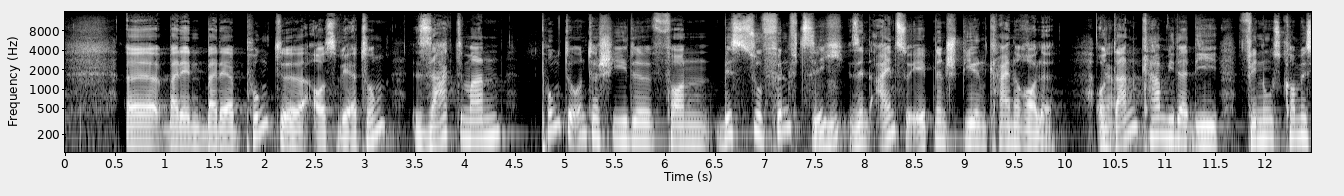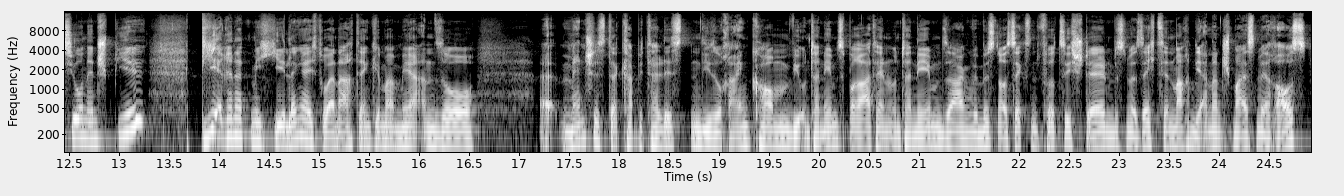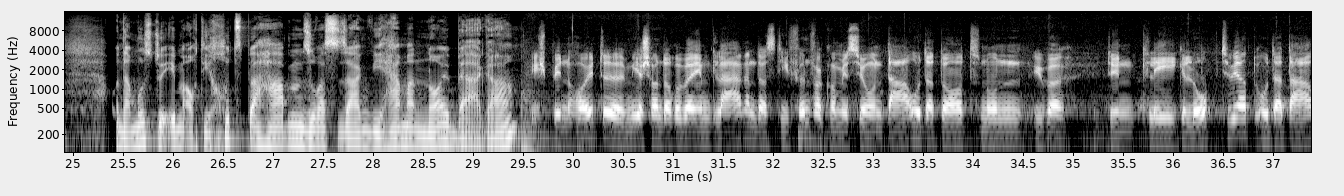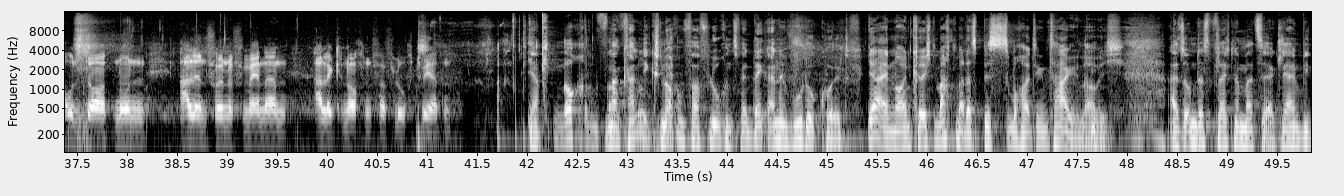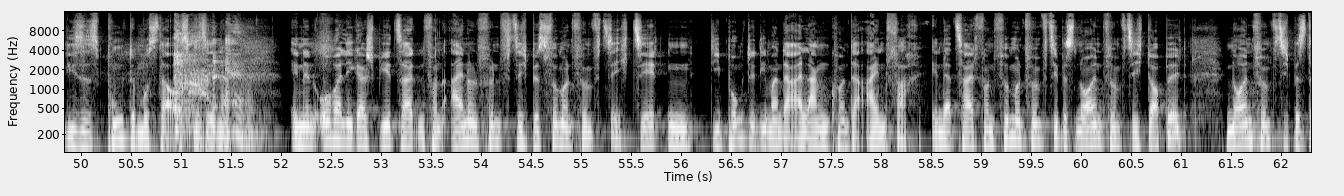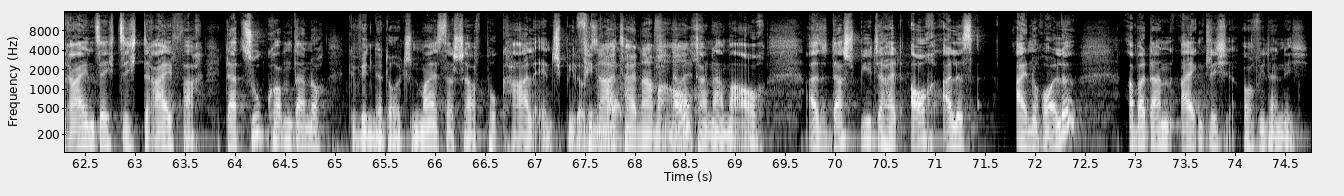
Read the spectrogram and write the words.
äh, bei, den, bei der Punkteauswertung, sagte man, Punkteunterschiede von bis zu 50 sind einzuebnen, spielen keine Rolle. Und Ja. dann kam wieder die Findungskommission ins Spiel. Die erinnert mich, je länger ich drüber nachdenke, immer mehr an so Manchester-Kapitalisten, die so reinkommen, wie Unternehmensberater in Unternehmen sagen, wir müssen aus 46 Stellen, müssen wir 16 machen, die anderen schmeißen wir raus. Und da musst du eben auch die Chutzpe haben, sowas zu sagen wie Hermann Neuberger. Ich bin heute mir schon darüber im Klaren, dass die Fünferkommission da oder dort nun über den Klee gelobt wird oder da und dort nun allen fünf Männern alle Knochen verflucht werden. Ja. Man kann die Knochen verfluchen, Sven. Denk an den Voodoo-Kult. Ja, in Neunkirchen macht man das bis zum heutigen Tage, glaube ich. Also um das vielleicht nochmal zu erklären, wie dieses Punktemuster ausgesehen hat. In den Oberligaspielzeiten von 51 bis 55 zählten die Punkte, die man da erlangen konnte, einfach. In der Zeit von 55 bis 59 doppelt, 59 bis 63 dreifach. Dazu kommen dann noch Gewinn der deutschen Meisterschaft, Pokalendspiel und Finalteilnahme so auch. weiter. Finalteilnahme auch. Also das spielte halt auch alles eine Rolle, aber dann eigentlich auch wieder nicht.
